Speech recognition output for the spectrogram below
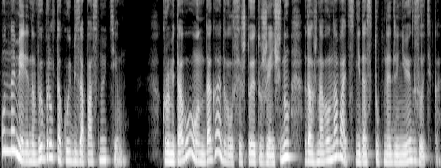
Он намеренно выбрал такую безопасную тему. Кроме того, он догадывался, что эту женщину должна волновать недоступная для нее экзотика.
